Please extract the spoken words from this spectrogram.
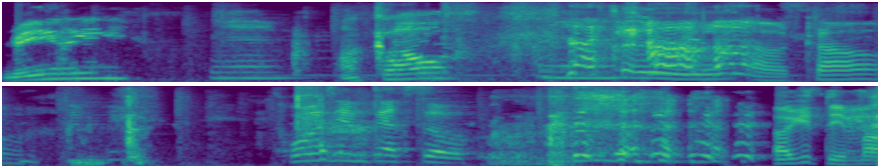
Really? Yeah. Encore? Yeah. Encore. Troisième perso. Ok, t'es mort.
